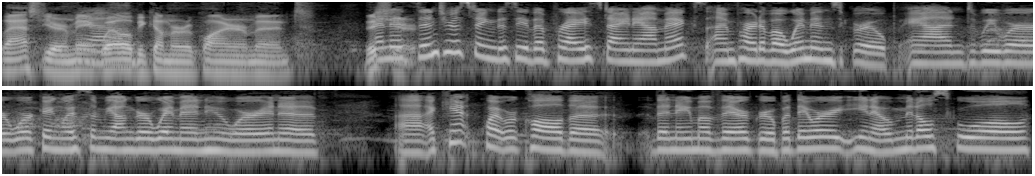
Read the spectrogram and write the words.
last year may Yeah. well become a requirement this and year. it's interesting to see the price dynamics. I'm part of a women's group, and we were working with some younger women who were in a. Uh, I can't quite recall the the name of their group, but they were you know middle school,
